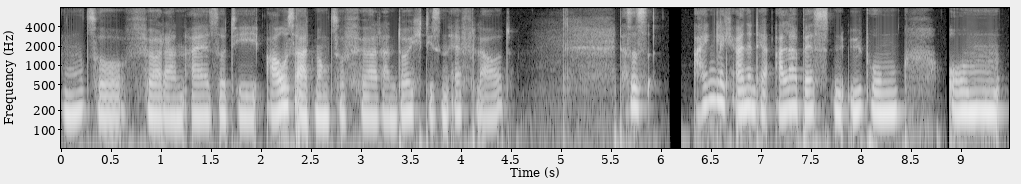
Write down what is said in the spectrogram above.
hm, zu fördern, also die Ausatmung zu fördern durch diesen F-Laut. Das ist eigentlich eine der allerbesten Übungen, um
